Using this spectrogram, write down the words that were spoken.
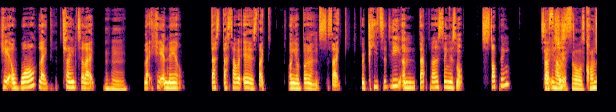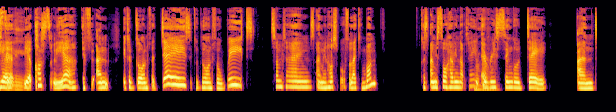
hit a wall, like trying to like, Mhm. like hit a nail. That's, that's how it is. Like on your bones. It's like repeatedly and that person is not stopping. So That's it's how just- it feels constantly. Yeah, yeah, constantly. Yeah. If, and it could go on for days. It could go on for weeks. Sometimes I'm in hospital for like a month because I'm still having that pain Wow. every single day. And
